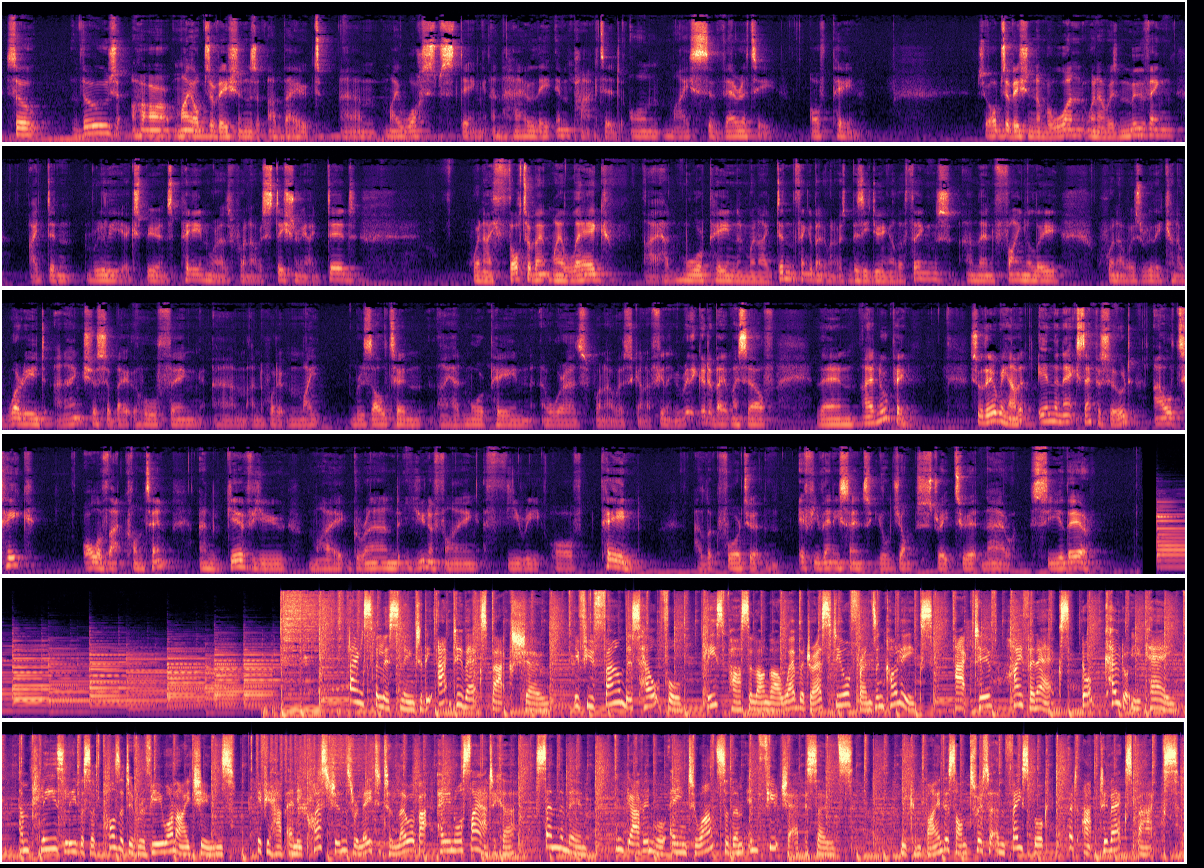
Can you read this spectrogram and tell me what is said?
So, those are my observations about um, my wasp sting and how they impacted on my severity of pain. So, observation number one when I was moving, I didn't really experience pain, whereas when I was stationary, I did. When I thought about my leg, I had more pain than when I didn't think about it, when I was busy doing other things. And then finally, when I was really kind of worried and anxious about the whole thing um, and what it might result in, I had more pain. Whereas when I was kind of feeling really good about myself, then I had no pain. So there we have it. In the next episode, I will take all of that content and give you my grand unifying theory of pain. I look forward to it, and if you've any sense, you'll jump straight to it now. See you there. Thanks for listening to the ActiveX Backs show. If you found this helpful, please pass along our web address to your friends and colleagues active-x.co.uk and please leave us a positive review on iTunes. If you have any questions related to lower back pain or sciatica, send them in and Gavin will aim to answer them in future episodes. You can find us on Twitter and Facebook at ActiveX Backs.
